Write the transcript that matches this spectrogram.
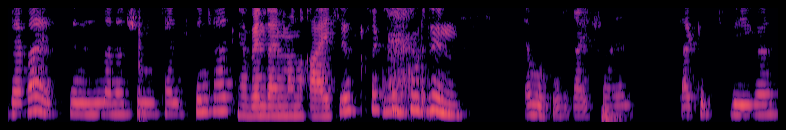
wer weiß, wenn man dann schon ein kleines Kind hat. Ja, wenn dein Mann reich ist, kriegst du es gut hin. Er muss nicht reich sein. Da gibt es Wege.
